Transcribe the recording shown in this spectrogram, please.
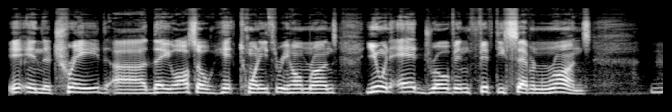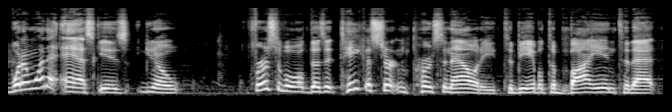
in, in the trade, uh, they also hit 23 home runs. You and Ed drove in 57 runs. What I want to ask is, you know, first of all, does it take a certain personality to be able to buy into that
